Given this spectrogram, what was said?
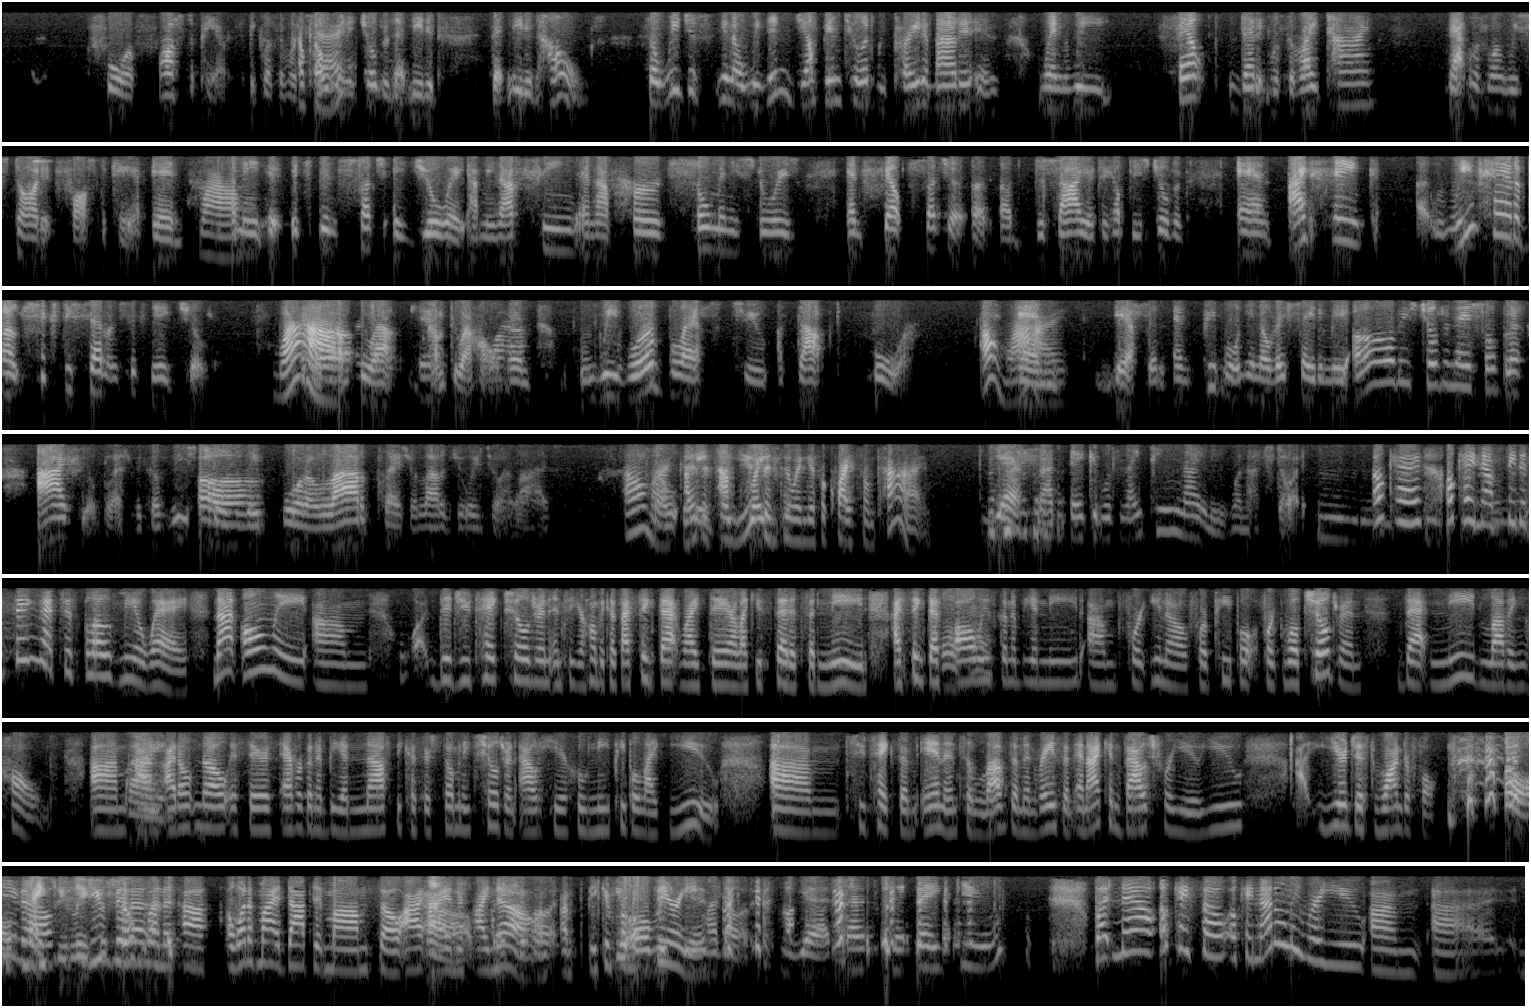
for foster parents because there were so many children that needed that needed homes. So we just, you know, we didn't jump into it. We prayed about it, and when we felt that it was the right time, that was when we started foster care. And Wow. I mean, it, it's been such a joy. I mean, I've seen and I've heard so many stories and felt such a, a, a desire to help these children. And I think we've had about 67, 68 children wow. come through our come through our home, Wow. and we were blessed to adopt four. Oh my. And yes, and and people, you know, they say to me, "Oh, these children, they're so blessed." I feel blessed because these Aw. children they brought a lot of pleasure, a lot of joy into our lives. oh my so, I mean, so I'm you've grateful. been doing it for quite some time. Yes, I think it was 1990 when I started. Mm-hmm. Okay. Okay. Now, see, the thing that just blows me away. Not only um, did you take children into your home, because I think that right there, like you said, it's a need. I think that's Mhm. always going to be a need um, for you know for people for well children that need loving homes. Um, Right. I, I don't know if there's ever going to be enough because there's so many children out here who need people like you um, to take them in and to love them and raise them. And I can vouch for you. You uh, you're just wonderful. Oh, you know, thank you, Lisa, You've so been a, an, uh, one of my adopted moms, so I I, Oh, under, I know. I'm. I'm speaking You from experience. my daughter. yes, thank you. But now, okay, so okay, not only were you um uh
